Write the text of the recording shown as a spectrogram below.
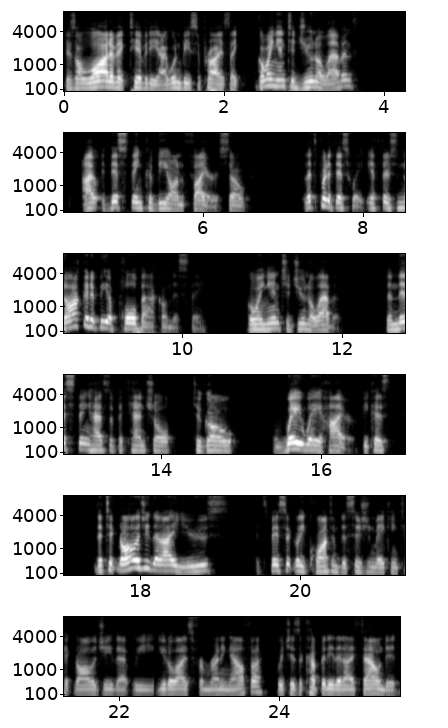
There's a lot of activity. I wouldn't be surprised. Like going into June 11th, I this thing could be on fire. So let's put it this way: if there's not going to be a pullback on this thing going into June 11th, then this thing has the potential to go way way higher because the technology that I use it's basically quantum decision making technology that we utilize from running alpha which is a company that i founded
